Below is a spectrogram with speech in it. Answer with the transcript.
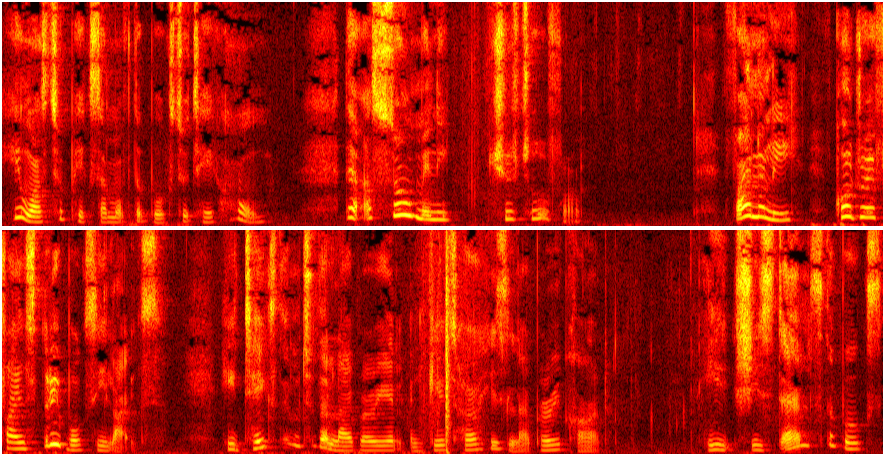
he wants to pick some of the books to take home. There are so many choose two from. Finally, Corduroy finds three books he likes. He takes them to the librarian and gives her his library card. He, she stamps the books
